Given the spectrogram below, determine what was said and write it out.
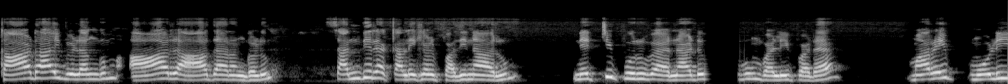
காடாய் விளங்கும் ஆறு ஆதாரங்களும் சந்திர கலைகள் பதினாறும் நெற்றி புருவ நடுவும் வழிபட மறைமொழி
